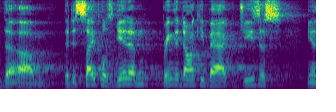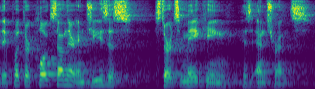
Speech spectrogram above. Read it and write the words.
the, um, the disciples get him, bring the donkey back. Jesus, you know, they put their cloaks on there, and Jesus starts making his entrance.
